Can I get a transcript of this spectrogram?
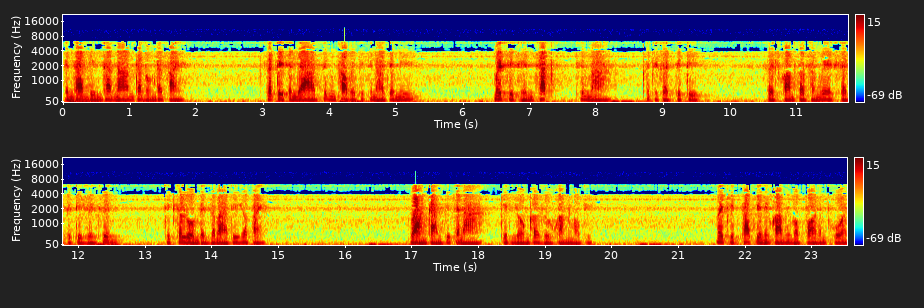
เป็นธาตุดินธาตุน้ำธาตุลมธาตุไฟสติปัญญาซึ่งเข้าไปพิจารณาเช่นนี้ เมื่อจิตเห็นชัดขึ้นมา ก็จะเกิดปิติ เกิดความสดสังเวชเกิดปิติเกิดขึ้น จิตก็รวมเป็นสมาธิเข้าไป วางการพิจารณาจิตลงเข้าสู่ความสงบอีกเมื่อจิตพักอยู่ในความสงบพอสมควร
